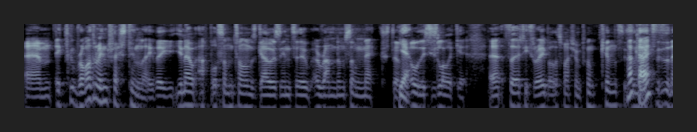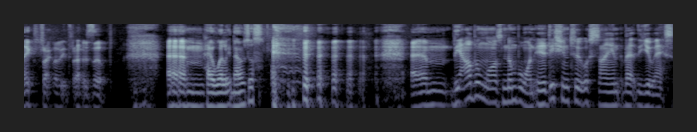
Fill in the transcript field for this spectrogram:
Um, it's rather interestingly, the you know Apple sometimes goes into a random song next. Of, Yeah. Oh, this is like it. Uh, Thirty-three by the Smashing Pumpkins. Is the Okay. next, is the next track that it throws up. Um, How well it knows us. um, the album was number one. In addition to us saying about the US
